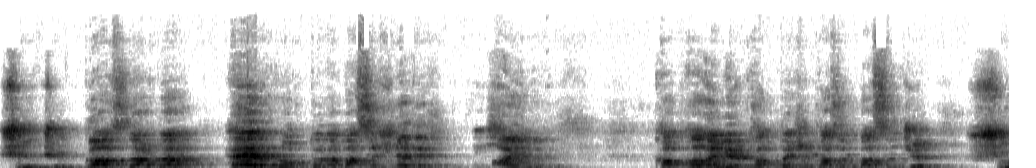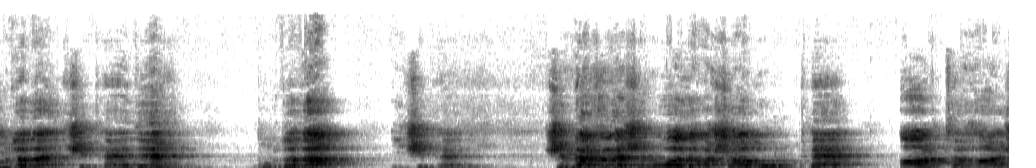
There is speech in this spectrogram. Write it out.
Çünkü gazlarda her noktada basınç nedir? Aynıdır. Kapalı bir kaptaki gazın basıncı şurada da 2P'dir, burada da 2P'dir. Şimdi arkadaşlar o halde aşağı doğru P artı H,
